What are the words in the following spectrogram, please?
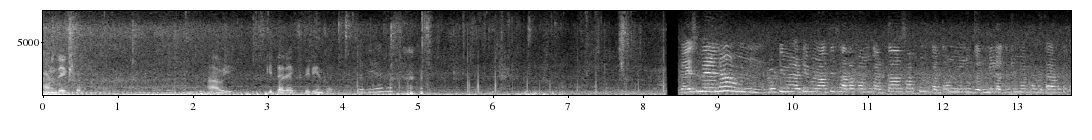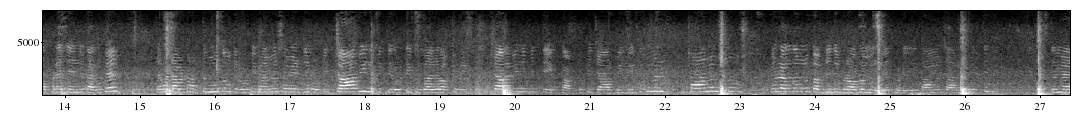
ਹੁਣ ਦੇਖੋ। ਹਾਂ ਵੀ ਕਿੱਧਰ ਐਕਸਪੀਰੀਅੰਸ ਹੈ? ਵਧੀਆ ਨੇ ਗਾਇਸ ਮੈਂ ਨਾ ਰੋਟੀ ਮਾਟੀ ਬਣਾਤੀ ਸਾਰਾ ਕੰਮ ਕਰਤਾ ਸਭ ਕੁਝ ਕਰਤਾ। ਹੁਣ ਮੈਨੂੰ ਗਰਮੀ ਲੱਗ ਰਹੀ ਮੈਂ ਫਟਾਫਟ ਕੱਪੜੇ ਚੇਂਜ ਕਰਕੇ ਤੇ ਫਟਾਫਟ ਹੱਥ ਮੂੰਹ ਧੋ ਕੇ ਰੋਟੀ ਬਣਾ ਮੈਂ ਸਵੇਰ ਦੀ ਰੋਟੀ ਚਾਹ ਵੀ ਨਹੀਂ ਪੀਤੀ ਰੋਟੀ ਕੋਈ ਗੱਲ ਵੱਖਰੀ ਚਾਹ ਵੀ ਨਹੀਂ ਪੀਤੀ ਇੱਕ ਕੱਪ ਤੇ ਚਾਹ ਪੀ ਲਈ। ਕਿਉਂਕਿ ਮੈਨੂੰ ਚਾਹ ਨਾਲ ਮੈਨੂੰ ਲੱਗਦਾ ਮੈਨੂੰ ਕਬਜ਼ ਦੀ ਪ੍ਰੋਬਲਮ ਹੁੰਦੀ ਹੈ ਥੋੜੀ ਜਿਹੀ ਤਾਂ ਮੈਂ ਚਾਹ ਨਹੀਂ ਪੀਤੀ। ਤੇ ਮੈਂ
